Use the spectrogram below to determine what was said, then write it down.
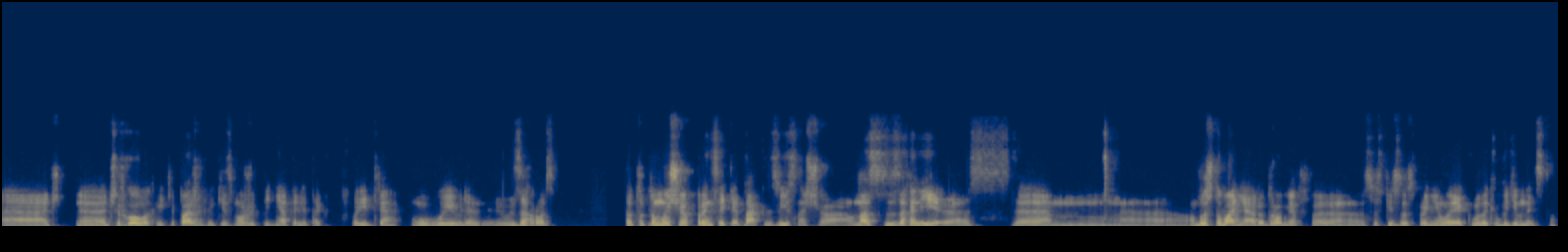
е, е, чергових екіпажів, які зможуть підняти літак в повітря у виявленні загроз. Тобто, тому що в принципі так, звісно, що у нас взагалі е, е, е, облаштування аеродромів е, суспільство сприйняло як велике будівництво.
